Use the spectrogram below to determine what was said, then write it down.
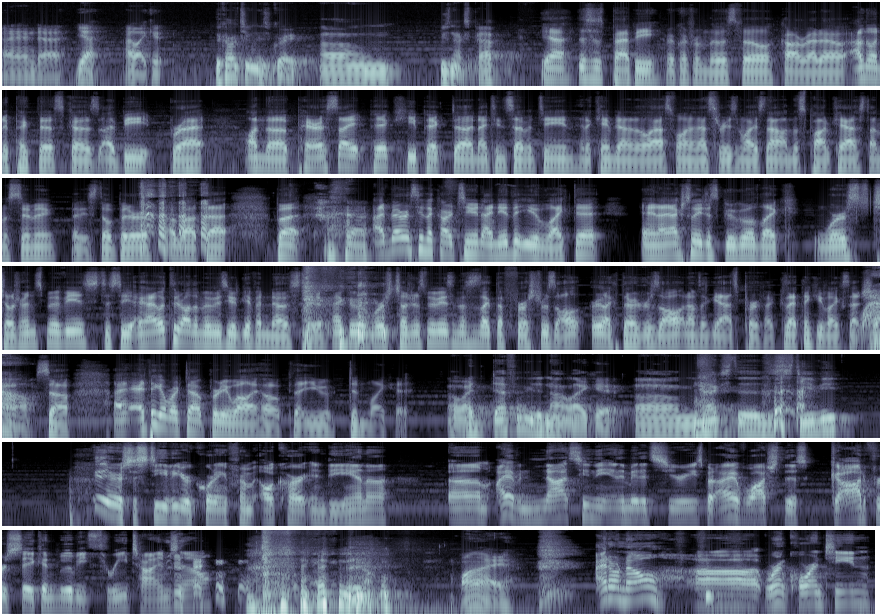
and uh, yeah, I like it. The cartoon is great. Um, who's next, Pap? Yeah, this is Pappy, recording from Louisville, Colorado. I'm the one who picked this because I beat Brett on the Parasite pick. He picked uh, 1917, and it came down to the last one, and that's the reason why he's not on this podcast. I'm assuming that he's still bitter about that. But I've never seen the cartoon. I knew that you liked it, and I actually just Googled like worst children's movies to see. I looked through all the movies you had given no's to. I googled worst children's movies, and this is like the first result or like third result, and I was like, yeah, it's perfect because I think he likes that Wow. show. So I, I think it worked out pretty well. I hope that you didn't like it. Oh, I definitely did not like it. Um, next is Stevie. Hey there, this is Stevie recording from Elkhart, Indiana. Um, I have not seen the animated series, but I have watched this godforsaken movie three times now. no. Why? I don't know. Uh, we're in quarantine,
